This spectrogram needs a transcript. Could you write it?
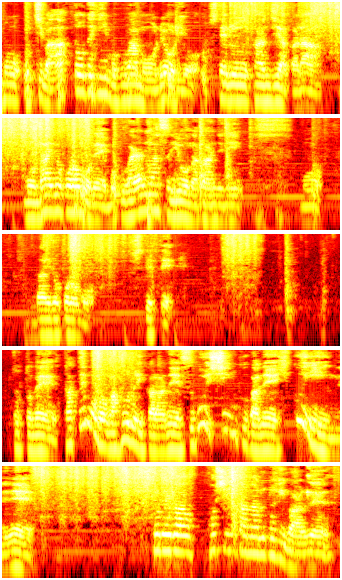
もう、うちは圧倒的に僕がもう料理をしてる感じやから、もう台所もね、僕がやりやすいような感じに、もう、台所もしてて、ちょっとね、建物が古いからね、すごいシンクがね、低いんでね、それが腰痛なる時があるね。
